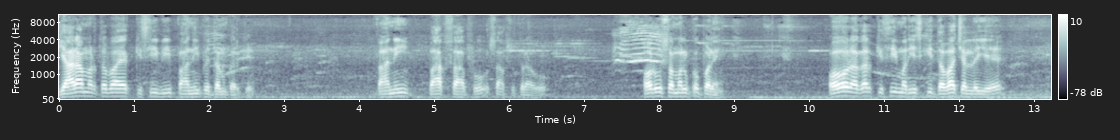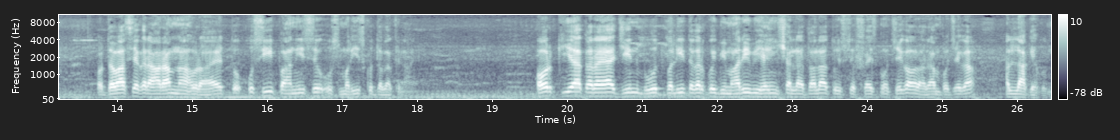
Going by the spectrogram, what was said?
گیارہ مرتبہ ایک کسی بھی پانی پہ دم کر کے پانی پاک صاف ہو، صاف ستھرا ہو، اور اس عمل کو پڑھیں۔ اور اگر کسی مریض کی دوا چل رہی ہے اور دوا سے اگر آرام نہ ہو رہا ہے، تو اسی پانی سے اس مریض کو دوا کھلائیں۔ اور کیا کرایا جن بھوت پلیت اگر کوئی بیماری بھی ہے، انشاءاللہ تعالیٰ تو اس سے فیض پہنچے گا اور آرام پہنچے گا اللہ کے حکم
